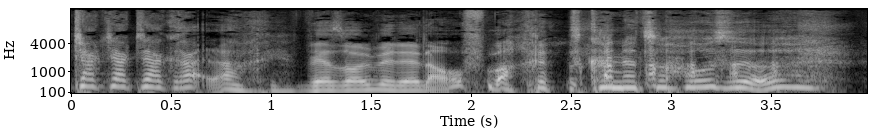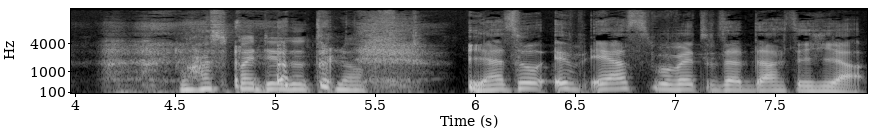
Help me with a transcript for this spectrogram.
tak, tak, tak, ach, wer soll mir denn aufmachen? Ist keiner zu Hause. Du hast bei dir geklopft. Ja, so im ersten Moment und dann dachte ich, ja,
